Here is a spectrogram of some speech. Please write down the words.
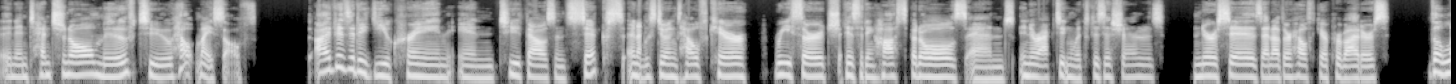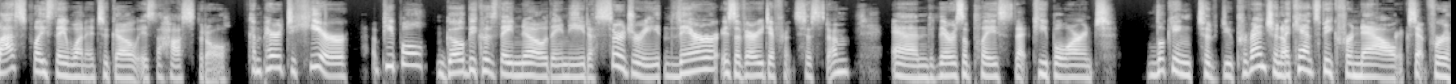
an intentional move to help myself. I visited Ukraine in 2006 and I was doing healthcare research, visiting hospitals and interacting with physicians, nurses, and other healthcare providers. The last place they wanted to go is the hospital. Compared to here, people go because they know they need a surgery. There is a very different system and there's a place that people aren't looking to do prevention. I can't speak for now, except for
